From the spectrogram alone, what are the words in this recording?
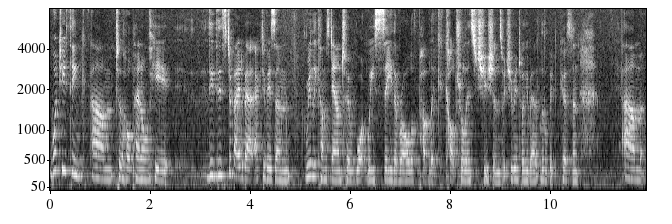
What do you think um, to the whole panel here? This debate about activism really comes down to what we see the role of public cultural institutions, which you've been talking about a little bit, Kirsten. Um,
